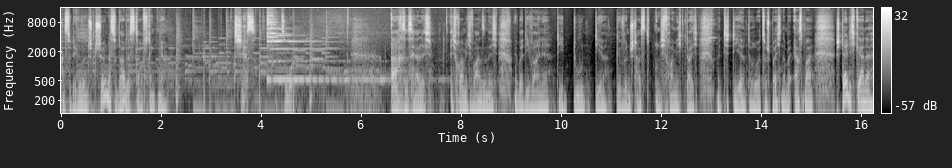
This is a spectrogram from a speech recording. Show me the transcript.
hast du dir gewünscht. Schön, dass du da bist. Darauf trinken wir. Cheers. Zum Wohl. Ach, es ist herrlich. Ich freue mich wahnsinnig über die Weine, die du dir gewünscht hast. Und ich freue mich gleich mit dir darüber zu sprechen. Aber erstmal stell dich gerne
